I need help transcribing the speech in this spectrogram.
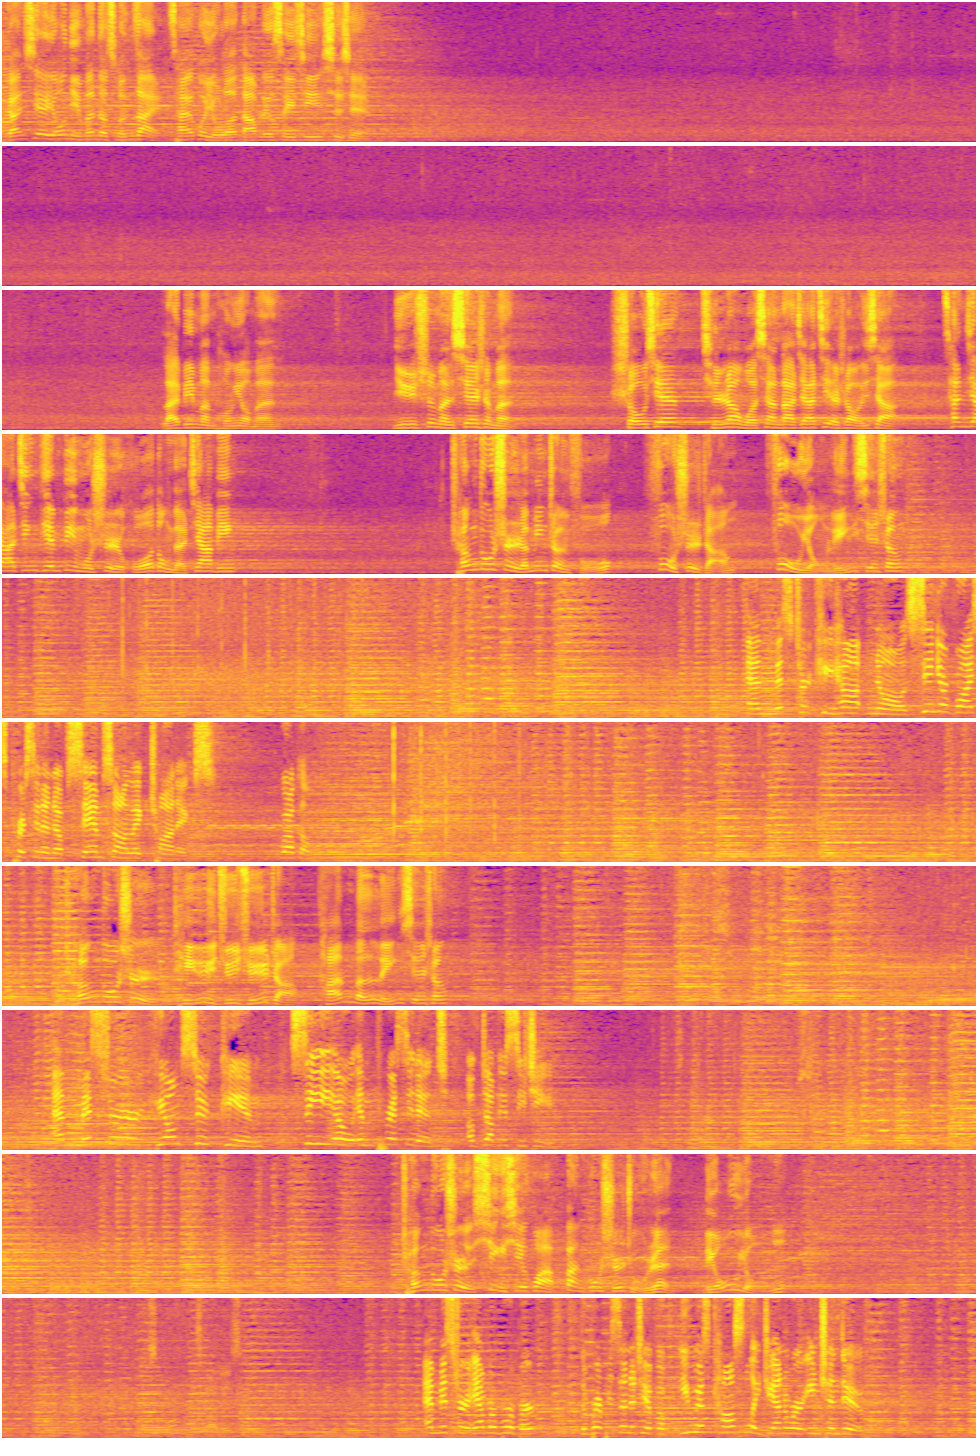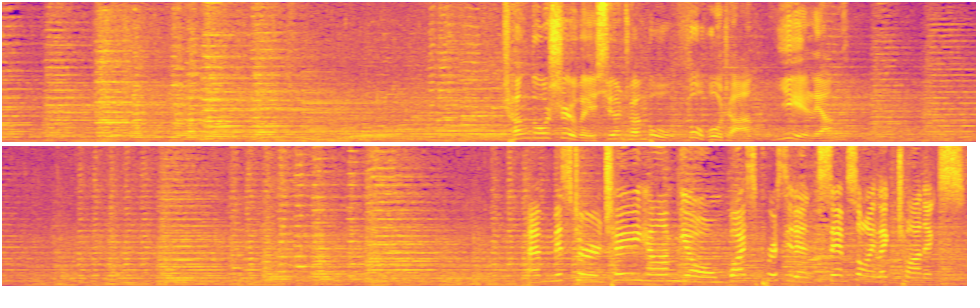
感谢有你们的存在，才会有了 WCG。谢谢。来宾们、朋友们、女士们、先生们，首先，请让我向大家介绍一下参加今天闭幕式活动的嘉宾：成都市人民政府副市长傅永林先生。And Mr. Kihab No, Senior Vice President of Samsung Electronics. Welcome. 市体育局局长谭文林先生，And Mr. Hyun Suk Kim, CEO and President of WCG. 成都市信息化办公室主任刘勇，And Mr. Edward Robert, the representative of U.S. Consulate General in Chengdu. 成都市委宣传部副部长叶良， And Mr. Choi Han Yong, Vice President, Samsung Electronics.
